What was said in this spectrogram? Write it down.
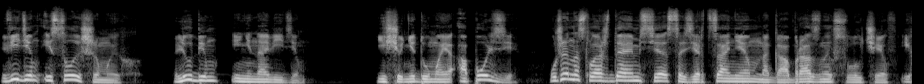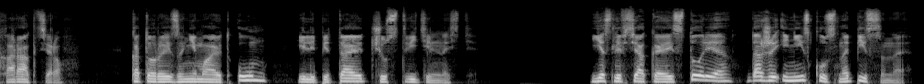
Видим и слышим их, любим и ненавидим. Еще не думая о пользе, уже наслаждаемся созерцанием многообразных случаев и характеров, которые занимают ум или питают чувствительность. Если всякая история, даже и не искусно написанная,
